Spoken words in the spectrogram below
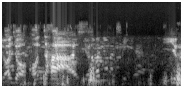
Jojo on the house. Yun.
